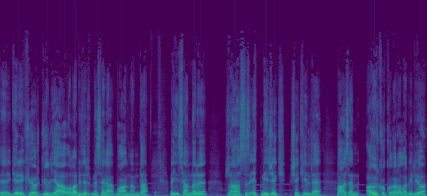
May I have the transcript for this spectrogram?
e, gerekiyor. Gül yağı olabilir mesela bu anlamda ve insanları rahatsız etmeyecek şekilde bazen ağır kokular olabiliyor.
